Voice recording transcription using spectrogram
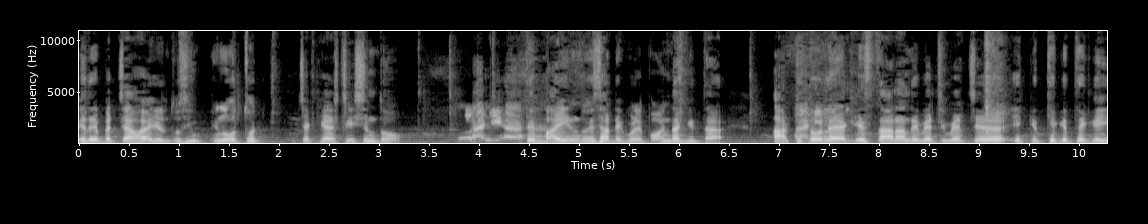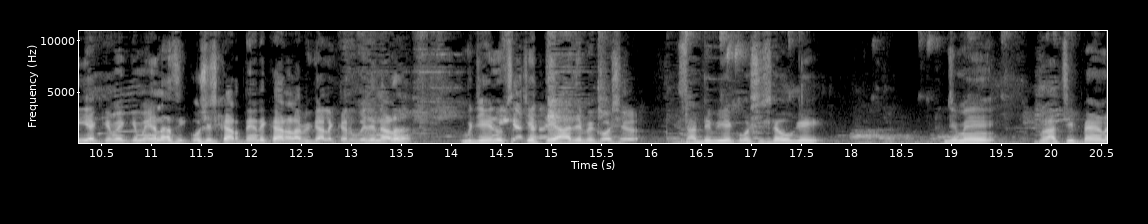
ਇਹਦੇ ਬੱਚਾ ਹੋਇਆ ਜਦੋਂ ਤੁਸੀਂ ਇਹਨੂੰ ਉੱਥੋਂ ਚੱਕਿਆ ਸਟੇਸ਼ਨ ਤੋਂ। ਤੇ 22 ਨੂੰ ਤੁਸੀਂ ਸਾਡੇ ਕੋਲੇ ਪਹੁੰਚਦਾ ਕੀਤਾ। 8 ਤੋਂ ਲੈ ਕੇ 17 ਦੇ ਵਿੱਚ ਵਿੱਚ ਇਹ ਕਿੱਥੇ ਕਿੱਥੇ ਗਈ ਆ ਕਿਵੇਂ ਕਿਵੇਂ ਹੈ ਅਸੀਂ ਕੋਸ਼ਿਸ਼ ਕਰਦੇ ਆਂ ਤੇ ਘਰ ਵਾਲਾ ਵੀ ਗੱਲ ਕਰੂ ਇਹਦੇ ਨਾਲ ਵੀ ਜੇ ਇਹਨੂੰ ਚੇਤੇ ਆ ਜਾਵੇ ਕੁਝ ਸਾਡੀ ਵੀ ਇਹ ਕੋਸ਼ਿਸ਼ ਰਹੂਗੀ। ਜਿਵੇਂ ਪ੍ਰਾਚੀ ਭੈਣ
